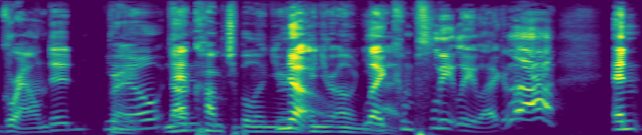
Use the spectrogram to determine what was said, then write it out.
grounded, you right. know, not and comfortable in your no, in your own like yet. completely like ah, and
